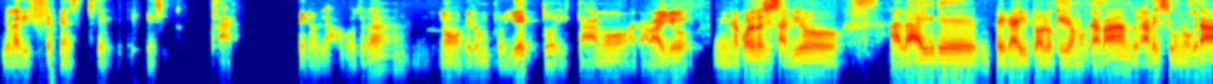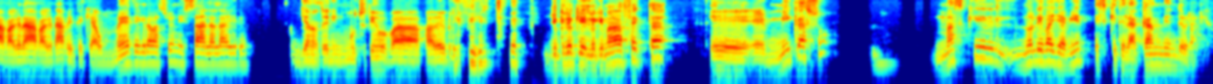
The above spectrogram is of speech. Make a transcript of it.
de la diferencia claro, pero en las otras no, era un proyecto y estábamos a caballo, ni me acuerdo si salió al aire pegadito a lo que íbamos grabando, a veces uno graba, graba, graba y te queda un mes de grabación y sale al aire, ya no tenés mucho tiempo para deprimirte. Yo creo que lo que más afecta, eh, en mi caso, más que no le vaya bien, es que te la cambien de horario.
